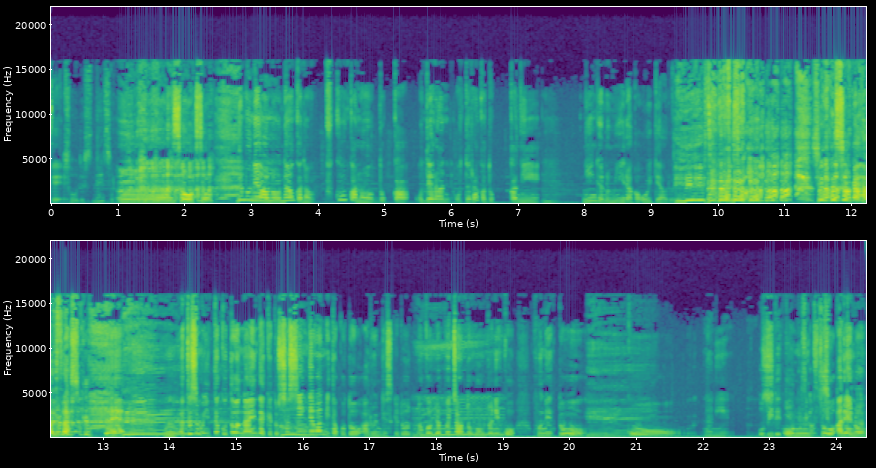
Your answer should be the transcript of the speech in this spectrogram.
て。そうですね。そこうんそうそう。でもね、うん。あのなんかな福岡のどっかお寺、お寺かどっかにうん。人魚のミイラが置いてある。ええそうですか？場所があるらしくって、えうん、私も行ったことはないんだけどうん。写真では見たことあるんですけど、ん。なんかやっぱりちゃんと本当にこう骨とえこう何？尾びれっていうんですか？そうあれの、うん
